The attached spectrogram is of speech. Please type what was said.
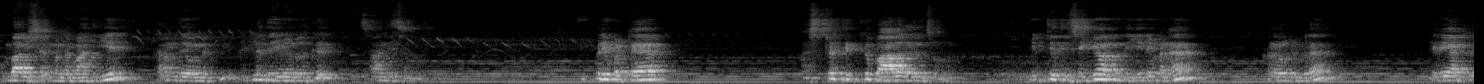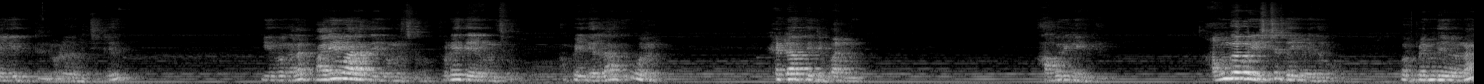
கும்பாபிஷேகம் பண்ணுற மாதிரியே கரம் தெய்வம் நிறுத்தி வீட்டில் தெய்வங்களுக்கு சாந்தி சந்தி இப்படிப்பட்ட அஷ்டத்துக்கு பாலகர்னு சொல்லணும் எட்டு திசைக்கும் அந்த இறைவனை கடவுள்களை இறையாற்றில் ஈர்த்து வச்சுட்டு இவங்களை பரிவார தெய்வம்னு சொல்லுவோம் துணை தெய்வம்னு சொல்லுவோம். அப்போ இது எல்லாத்துக்கும் ஒரு ஹெட் ஆஃப் தி டிபார்ட்மெண்ட் அவருக்கு இருக்கு. அவங்க ஒரு இஷ்ட தெய்வம் எதுவும். ஒரு பெண் தெய்வம்னா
